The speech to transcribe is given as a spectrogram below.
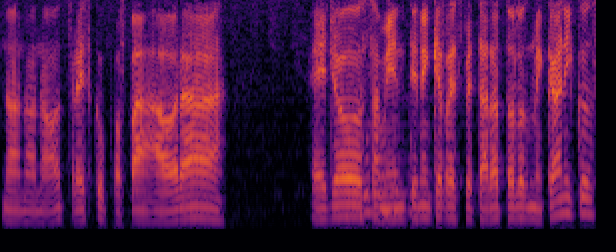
No, no, no, fresco, papá. Ahora ellos también tienen que respetar a todos los mecánicos.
